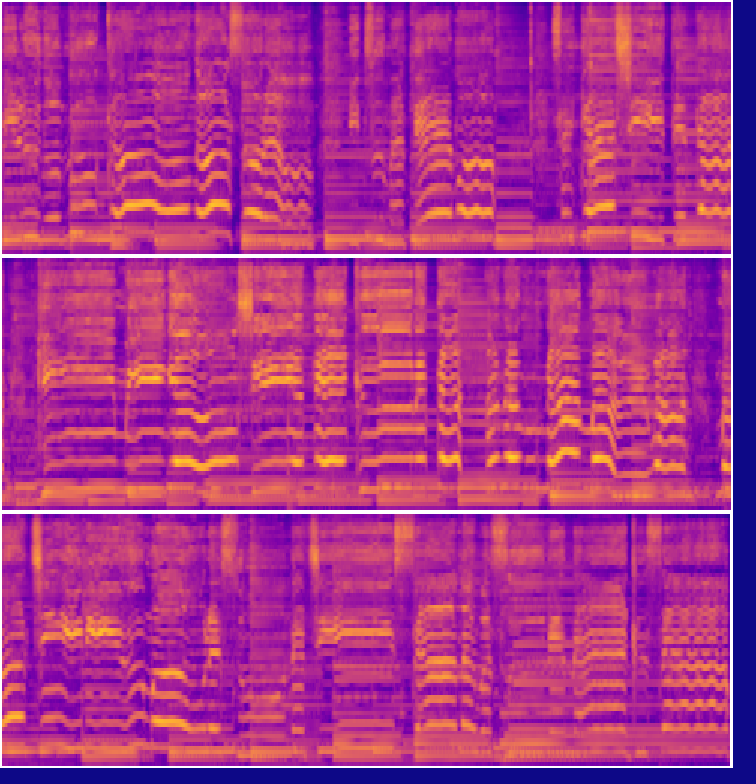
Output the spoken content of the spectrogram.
ビルの向こうの空をいつまでも探してた。君が小さな忘れなぐさ。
